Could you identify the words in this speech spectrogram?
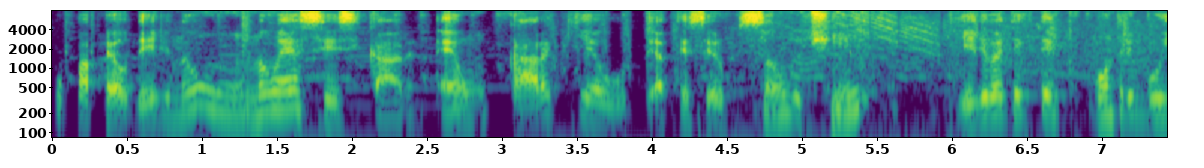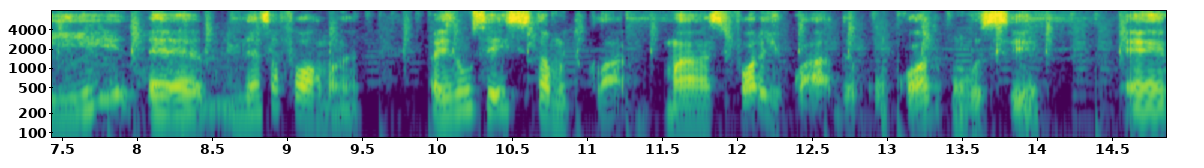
o papel dele não, não é ser esse cara, é um cara que é o, a terceira opção do time e ele vai ter que ter, contribuir é, dessa forma, né? Mas não sei se está muito claro. Mas fora de quadra, eu concordo com você é,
